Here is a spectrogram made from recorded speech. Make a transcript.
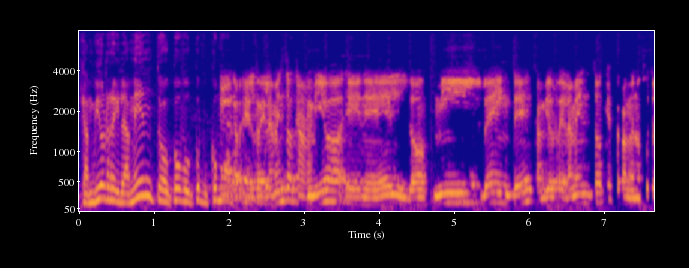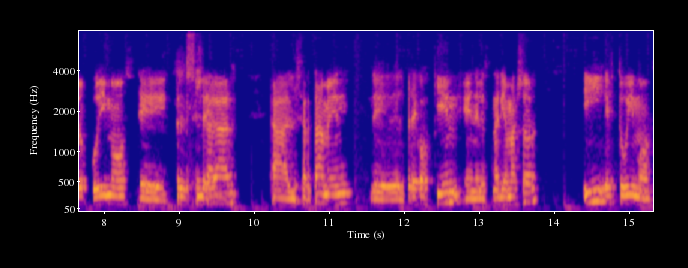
¿Cambió el reglamento? ¿Cómo, Claro, el reglamento cambió en el 2020, cambió el reglamento, que fue cuando nosotros pudimos eh, llegar al certamen del Precosquín en el escenario mayor y estuvimos,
